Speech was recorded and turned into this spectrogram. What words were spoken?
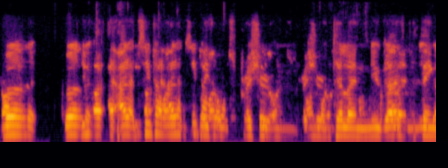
But but you know, I, I, at the same time, I don't place all this pressure on on Montella and new guys. I think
